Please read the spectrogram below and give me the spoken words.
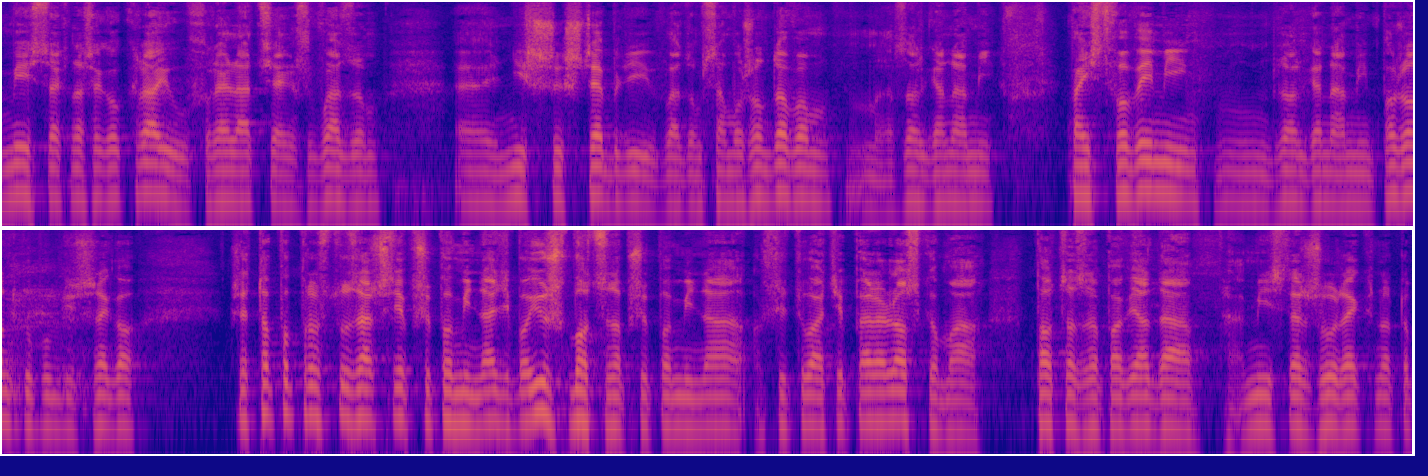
miejscach naszego kraju, w relacjach z władzą niższych szczebli, władzą samorządową, z organami państwowymi, z organami porządku publicznego, że to po prostu zacznie przypominać, bo już mocno przypomina sytuację perelowską, a to, co zapowiada minister Żurek, no to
